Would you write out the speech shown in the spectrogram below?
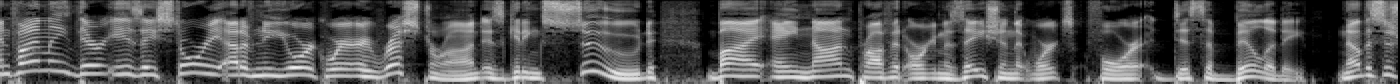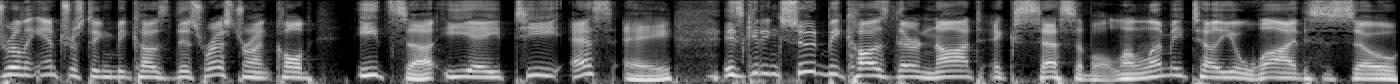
And finally, there is a story out of New York where a restaurant is getting sued by a nonprofit organization that works for disability. Now, this is really interesting because this restaurant called Eatsa, E A T S A, is getting sued because they're not accessible. Now, let me tell you why this is so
